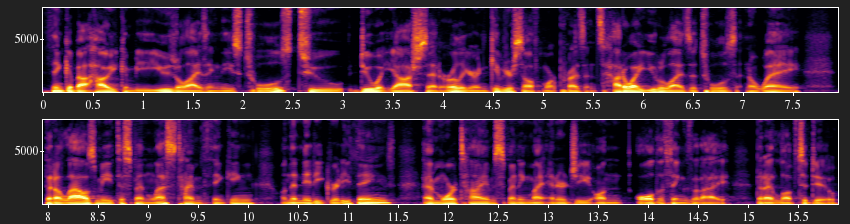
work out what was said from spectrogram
think about how you can be utilizing these tools to do what Yash said earlier and give yourself more presence. How do I utilize the tools in a way that allows me to spend less time thinking on the nitty gritty things and more time spending my energy on all the things that I that I love to do?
